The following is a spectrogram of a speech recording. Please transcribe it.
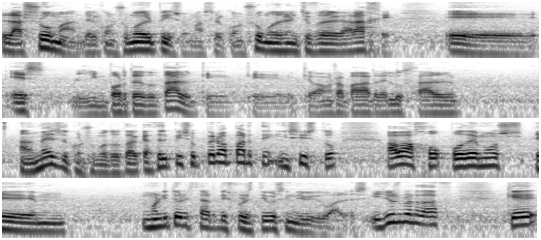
la suma del consumo del piso más el consumo del enchufe del garaje eh, es el importe total que, que vamos a pagar de luz al, mes, el consumo total que hace el piso, pero aparte, insisto, abajo podemos eh, monitorizar dispositivos individuales. Y yo es verdad que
